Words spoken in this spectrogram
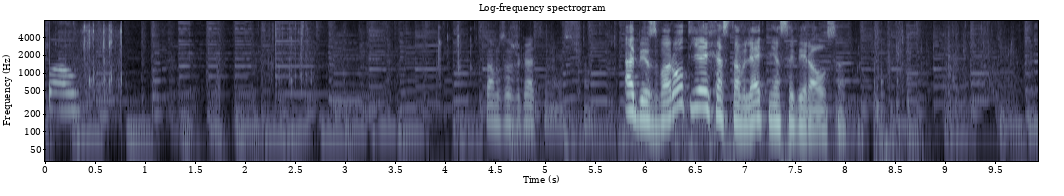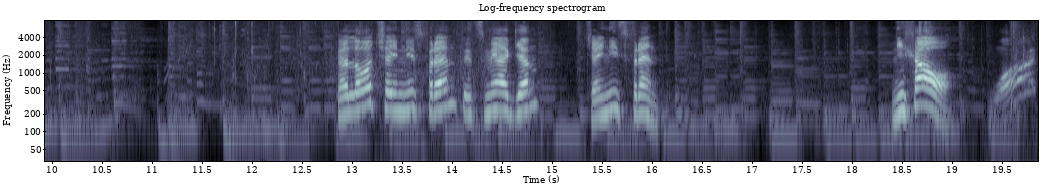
Вау. Там зажигательный есть еще. А без ворот я их оставлять не собирался. Hello, Chinese friend, it's me again. Chinese friend. Нихао! What?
